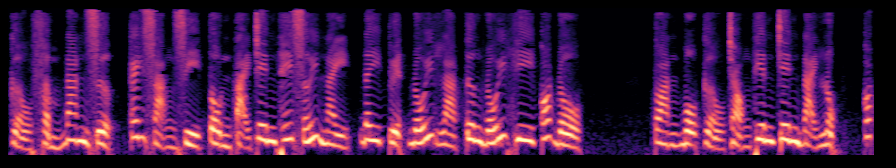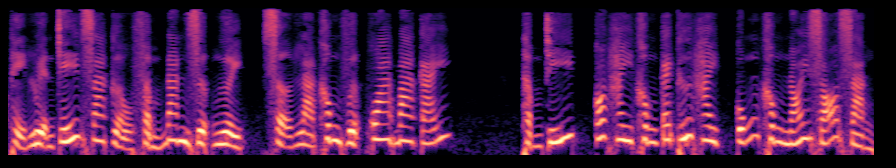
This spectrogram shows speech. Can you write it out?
Cửa phẩm đan dược, cái dạng gì tồn tại trên thế giới này, đây tuyệt đối là tương đối hy có đồ. Toàn bộ cửa trọng thiên trên đại lục, có thể luyện chế ra cửa phẩm đan dược người, sợ là không vượt qua ba cái. Thậm chí, có hay không cái thứ hai, cũng không nói rõ ràng.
